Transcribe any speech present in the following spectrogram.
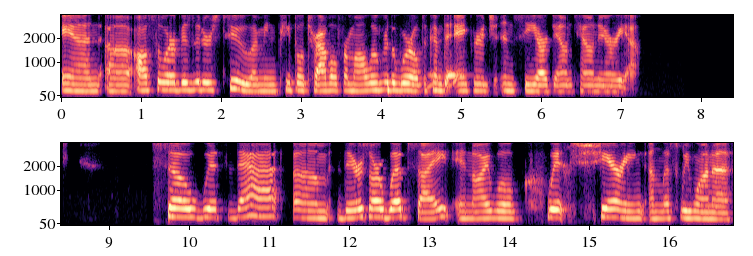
And uh, also our visitors too. I mean people travel from all over the world to come to anchorage and see our downtown area. So with that, um, there's our website and I will quit sharing unless we want to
